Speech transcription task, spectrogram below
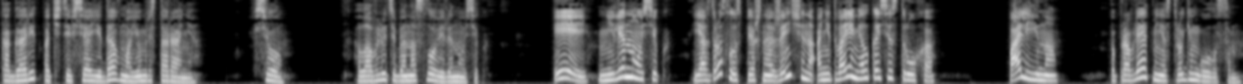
Как горит почти вся еда в моем ресторане. Все. Ловлю тебя на слове, Ленусик. Эй, не Ленусик. Я взрослая успешная женщина, а не твоя мелкая сеструха. Полина. Поправляет меня строгим голосом.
